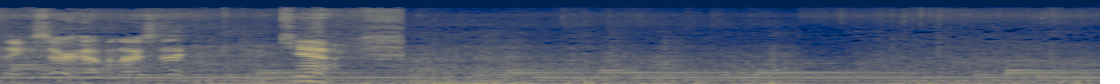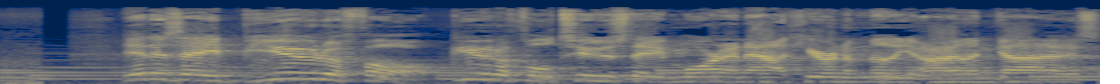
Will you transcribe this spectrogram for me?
Thanks, sir. Have a nice day. Thank you. It is a beautiful, beautiful Tuesday morning out here in Amelia Island, guys.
